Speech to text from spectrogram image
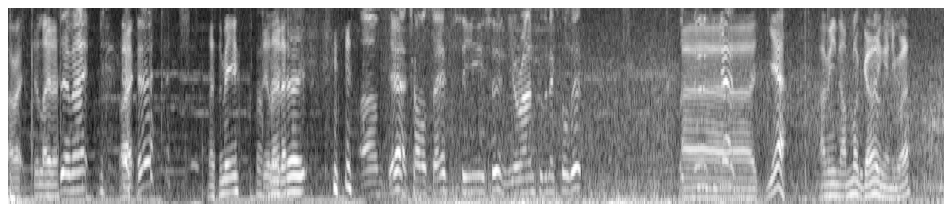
All right, see you later. See you, mate. Right. Nice to meet you. That's see you later. It. um, yeah, travel safe. See you soon. You around for the next little bit? Let's do this again. Uh, yeah. I mean, I'm not going anywhere.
